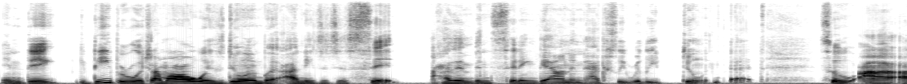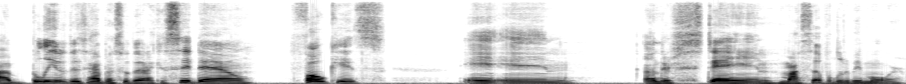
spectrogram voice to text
and dig deeper, which I'm always doing, but I need to just sit. I haven't been sitting down and actually really doing that. So I, I believe this happened so that I can sit down, focus, and, and understand myself a little bit more.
